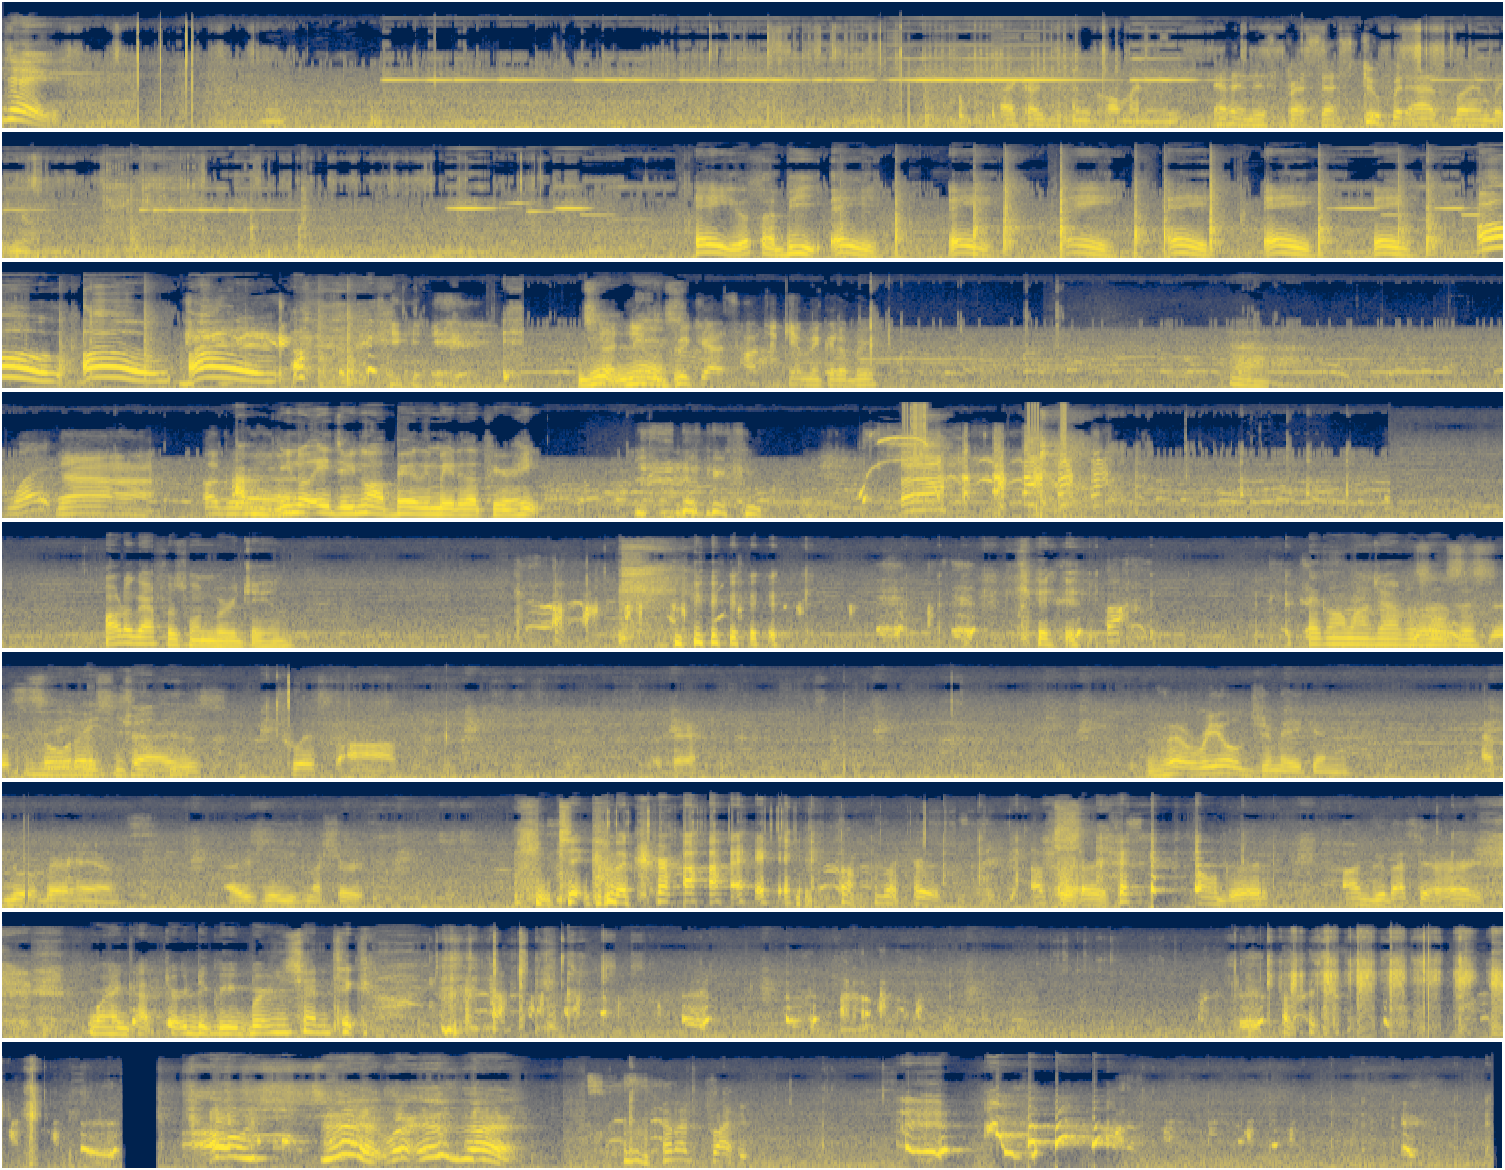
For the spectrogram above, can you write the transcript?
AJ! I you just gonna call my name and then just press that stupid ass button, but you know. Hey, that's a beat. Hey, hey, hey, hey, hey, hey. Oh, oh, oh! Jit missed. bitch ass hunter can't make it up here. Ah. What? Yeah. Ugly. I'm, you know, AJ, you know I barely made it up here. Hey, autograph was one word, Jalen. Take all my driver's Bro, license. this This is soda innovation shop. says twist off. Okay. The real Jamaican. I have to do it bare hands. I usually use my shirt. Chick gonna cry. that hurts. That shit hurts. I'm good. I'm good. That shit hurts. Brian got third degree burns trying to take. It off. oh shit! What is that? Is that a type?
